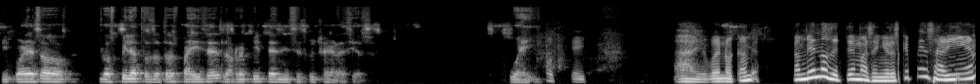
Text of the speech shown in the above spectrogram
Y por eso los pilotos de otros países lo repiten y se escucha gracioso. Güey. Ok. Ay, bueno, cambia- cambiando de tema, señores, ¿qué pensarían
